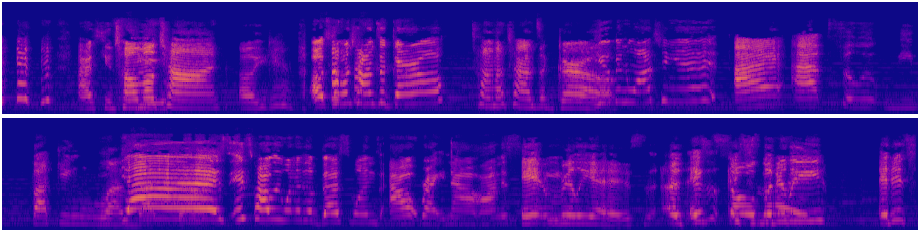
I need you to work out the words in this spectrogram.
I've seen Tomo-chan. Oh, you can. Oh, Tomo-chan's a girl. Tomo-chan's a girl. You've been watching it. I absolutely fucking love that Yes, it's probably one of the best ones out right now. Honestly. It really is. Uh, It's, It's so it's literally, it is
